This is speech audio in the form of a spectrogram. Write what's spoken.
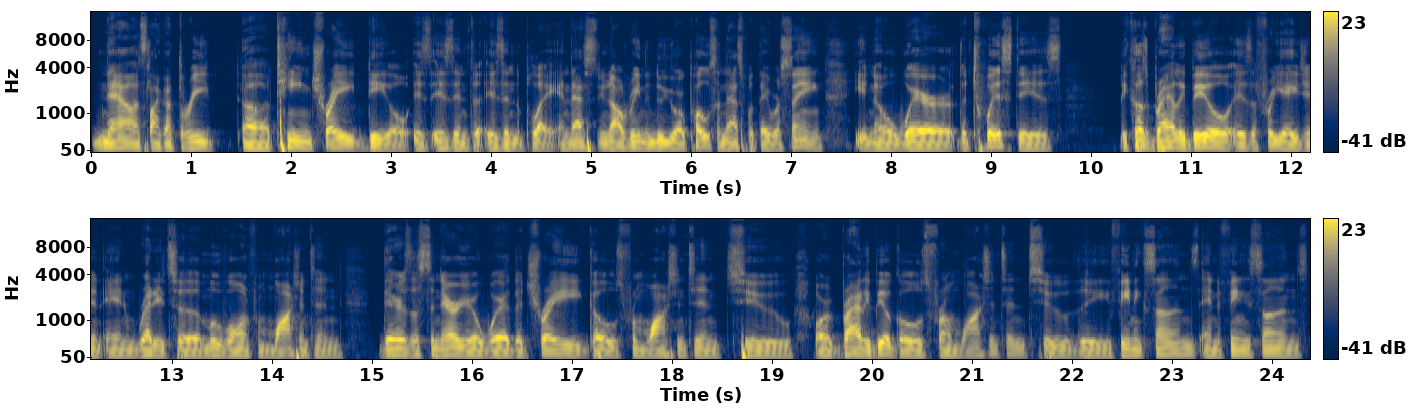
now it's like a three uh, team trade deal is is into is into play, and that's you know I was reading the New York Post, and that's what they were saying. You know, where the twist is because Bradley Beal is a free agent and ready to move on from Washington there's a scenario where the trade goes from Washington to, or Bradley Beal goes from Washington to the Phoenix Suns, and the Phoenix Suns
